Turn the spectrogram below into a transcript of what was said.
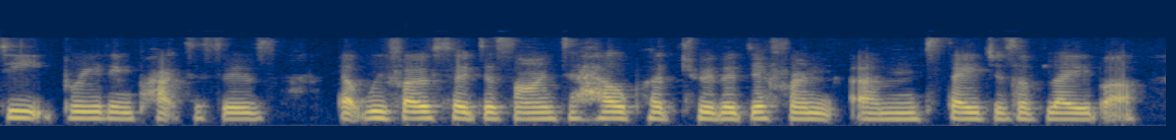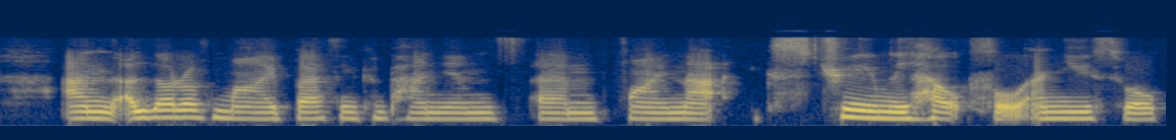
deep breathing practices that we've also designed to help her through the different um, stages of labour. And a lot of my birthing companions um, find that extremely helpful and useful,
